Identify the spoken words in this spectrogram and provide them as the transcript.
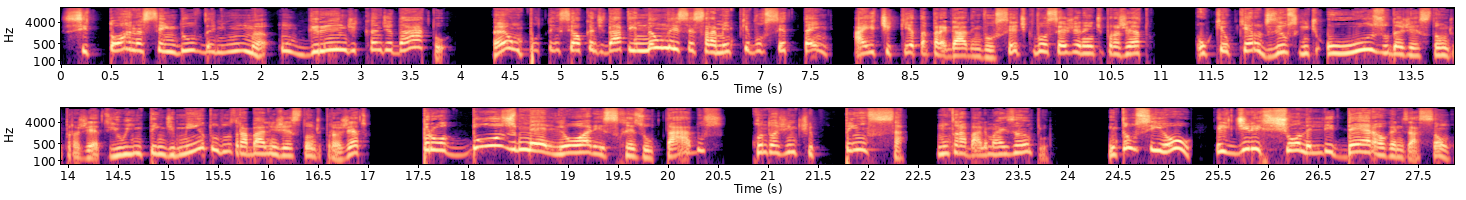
se torna, sem dúvida nenhuma, um grande candidato. É um potencial candidato e não necessariamente porque você tem a etiqueta pregada em você de que você é gerente de projeto. O que eu quero dizer é o seguinte: o uso da gestão de projetos e o entendimento do trabalho em gestão de projetos produz melhores resultados quando a gente pensa num trabalho mais amplo. Então o CEO, ele direciona, ele lidera a organização,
